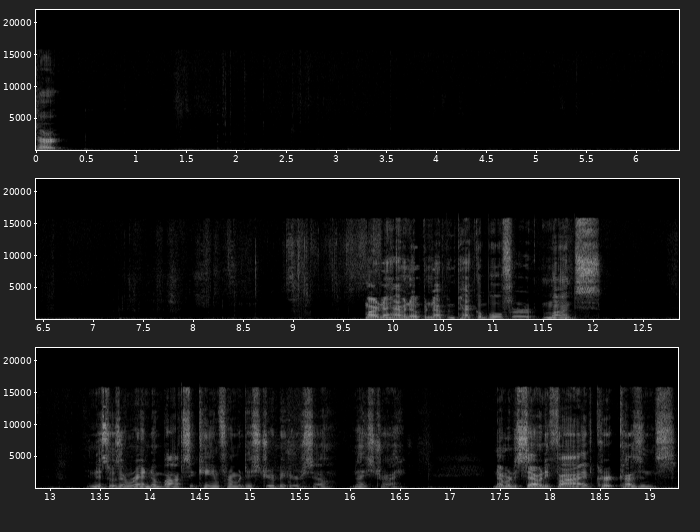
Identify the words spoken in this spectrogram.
Hurt? Martin, I haven't opened up Impeccable for months. And this was a random box that came from a distributor, so nice try. Number to 75, Kirk Cousins.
